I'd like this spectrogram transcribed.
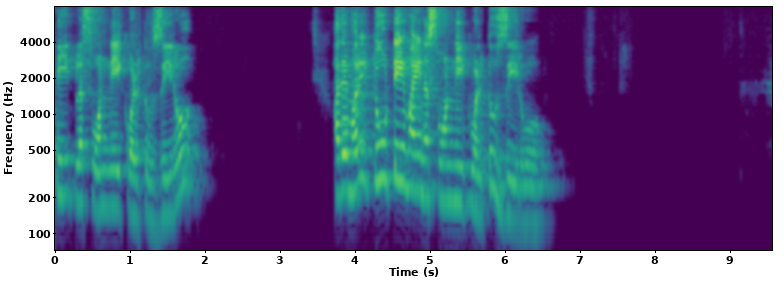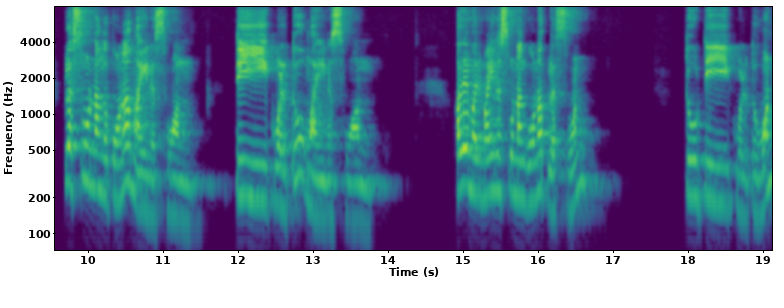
t plus 1 equal to 0. அதே மாதிரி 2t minus 1 equal to 0. plus 1 அங்க போனா minus 1. t equal to minus 1. அதே மாதிரி minus 1 அங்க போனா plus 1. 2t equal to 1.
